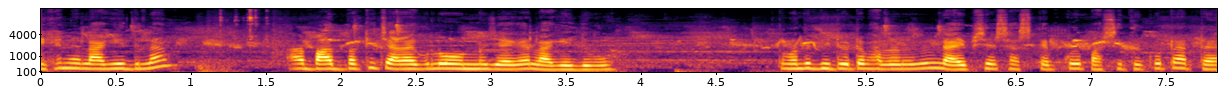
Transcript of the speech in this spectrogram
এখানে লাগিয়ে দিলাম। আর বাদ বাকি চারাগুলো অন্য জায়গায় লাগিয়ে দেবো। তোমাদের ভিডিওটা ভালো লাগলে লাইভ শেয়ার সাবস্ক্রাইব করে পাশে থেকো, টাটা।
